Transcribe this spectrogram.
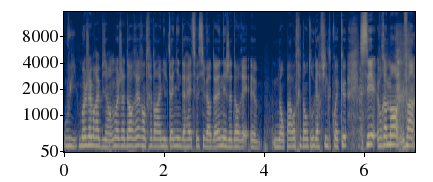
Oui, moi j'aimerais bien. Moi j'adorerais rentrer dans Hamilton in the Heights Fossey Verdon et j'adorerais. euh, non, pas rentrer dans Andrew Garfield, quoique. C'est vraiment. Enfin,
